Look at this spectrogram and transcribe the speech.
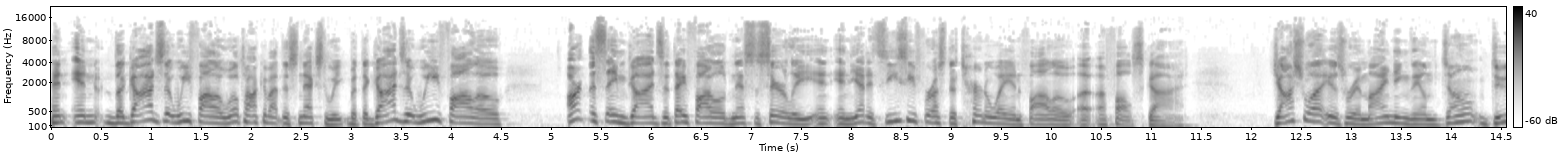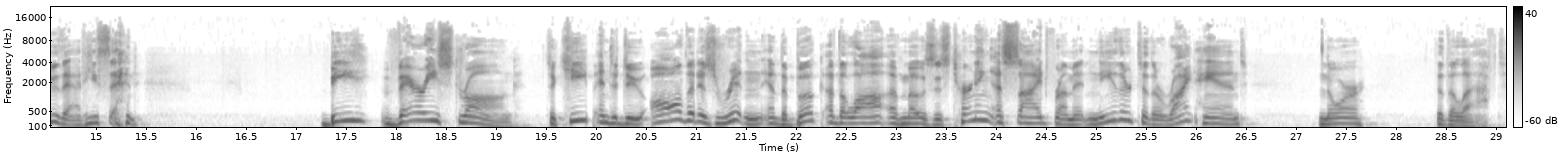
And and the gods that we follow we'll talk about this next week but the gods that we follow aren't the same gods that they followed necessarily and, and yet it's easy for us to turn away and follow a, a false god Joshua is reminding them, don't do that. He said, Be very strong to keep and to do all that is written in the book of the law of Moses, turning aside from it neither to the right hand nor to the left.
